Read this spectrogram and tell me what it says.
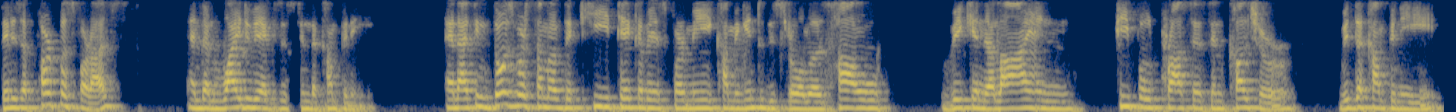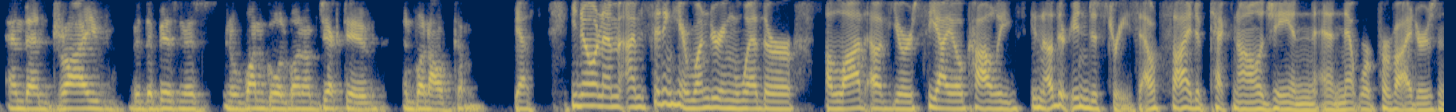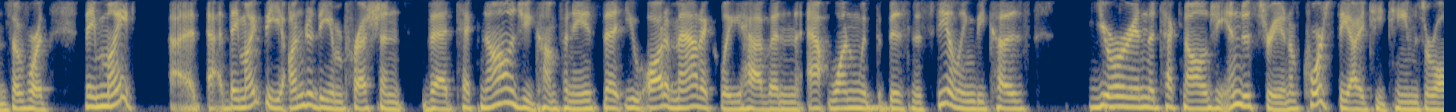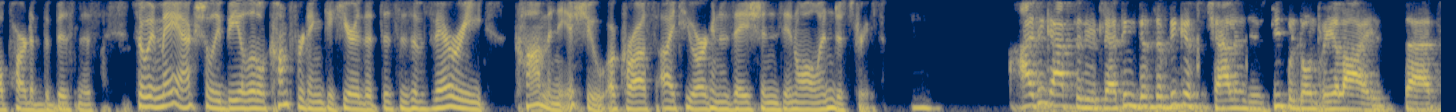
there is a purpose for us, and then why do we exist in the company? And I think those were some of the key takeaways for me coming into this role was how we can align people, process, and culture with the company and then drive with the business, you know, one goal, one objective, and one outcome. Yes. You know, and I'm I'm sitting here wondering whether a lot of your CIO colleagues in other industries outside of technology and, and network providers and so forth, they might uh, uh they might be under the impression that technology companies that you automatically have an at one with the business feeling because you're in the technology industry. And of course, the IT teams are all part of the business. So it may actually be a little comforting to hear that this is a very common issue across IT organizations in all industries. I think absolutely. I think the, the biggest challenge is people don't realize that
